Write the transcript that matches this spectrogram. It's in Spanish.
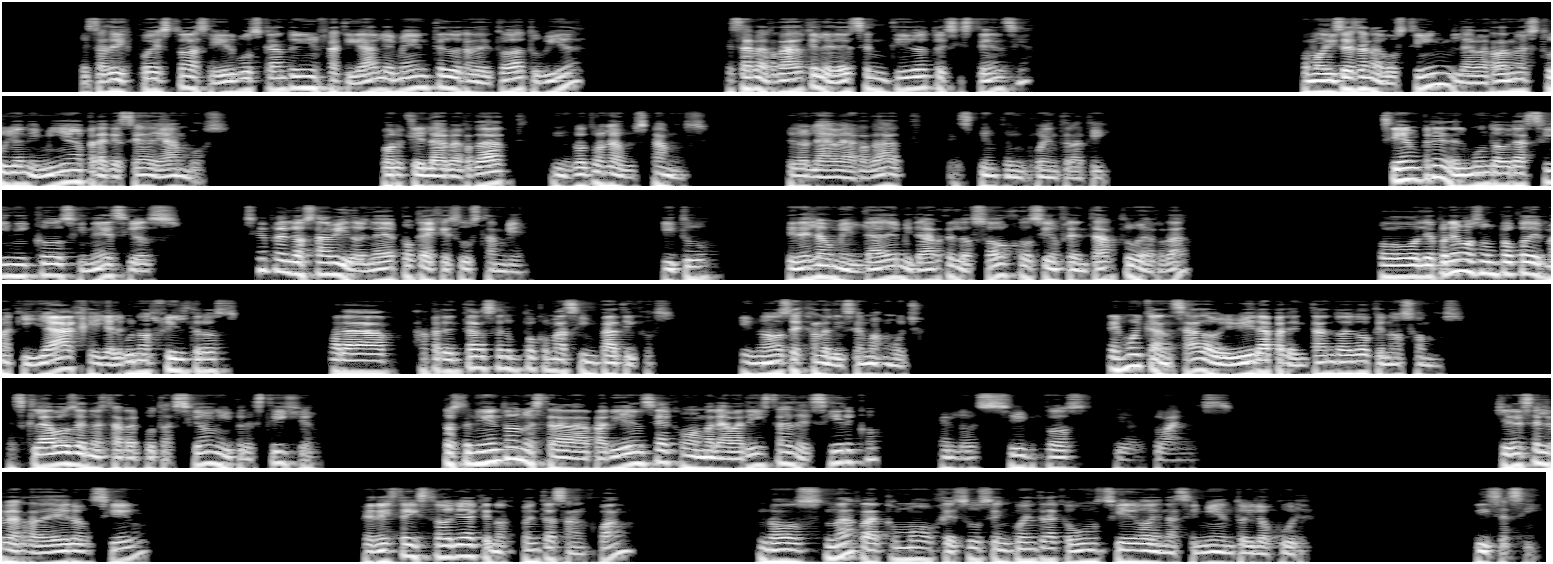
¿Estás dispuesto a seguir buscando infatigablemente durante toda tu vida? ¿Esa verdad que le dé sentido a tu existencia? Como dice San Agustín, la verdad no es tuya ni mía para que sea de ambos. Porque la verdad nosotros la buscamos, pero la verdad es quien te encuentra a ti. Siempre en el mundo habrá cínicos y necios. Siempre los ha habido en la época de Jesús también. ¿Y tú? ¿Tienes la humildad de mirarte los ojos y enfrentar tu verdad? ¿O le ponemos un poco de maquillaje y algunos filtros para aparentar ser un poco más simpáticos y no nos escandalicemos mucho? Es muy cansado vivir aparentando algo que no somos, esclavos de nuestra reputación y prestigio, sosteniendo nuestra apariencia como malabaristas de circo en los circos virtuales. ¿Quién es el verdadero ciego? En esta historia que nos cuenta San Juan, nos narra cómo Jesús se encuentra con un ciego de nacimiento y locura. Dice así.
